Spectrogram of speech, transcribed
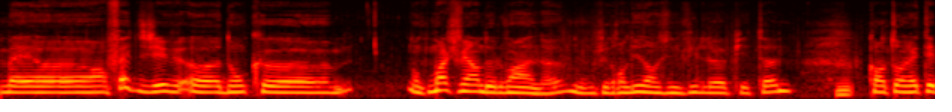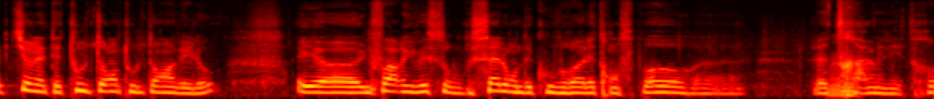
mais euh, en fait, j'ai euh, donc. Donc moi, je viens de loin à Neuve, donc j'ai grandi dans une ville piétonne. Mm. Quand on était petit, on était tout le temps, tout le temps à vélo. Et euh, une fois arrivé sur Bruxelles, on découvre les transports, euh, le tram le métro.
